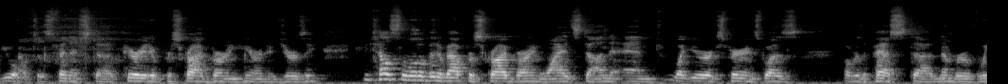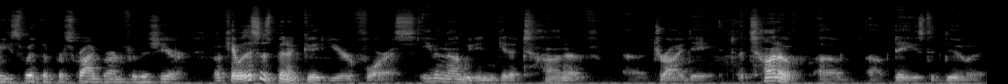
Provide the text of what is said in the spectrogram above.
you all just finished a period of prescribed burning here in New Jersey. Can you tell us a little bit about prescribed burning, why it's done, and what your experience was over the past uh, number of weeks with the prescribed burn for this year? Okay, well, this has been a good year for us, even though we didn't get a ton of uh, dry day, a ton of, uh, of days to do it.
